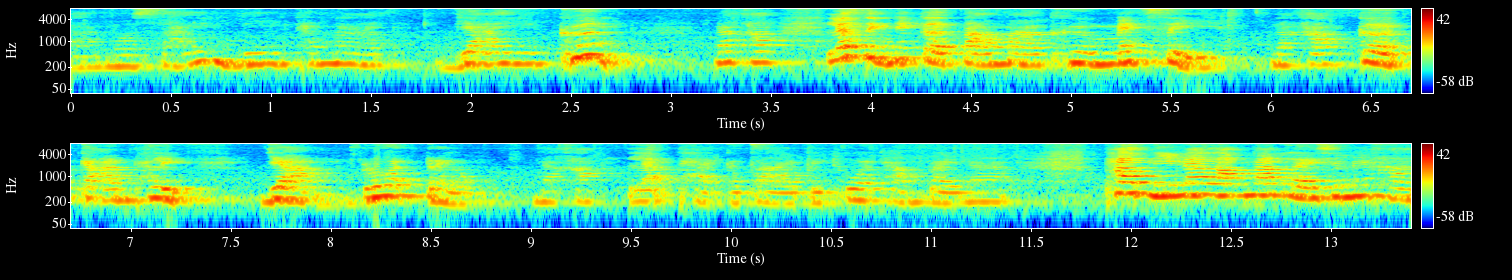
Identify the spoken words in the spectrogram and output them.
ลาโนไซต์มีขนาดใหญ่ขึ้นนะคะ และสิ่งที่เกิดตามมาคือเม็ดสีนะคะ เกิดการผลิตอย่างรวดเร็วนะคะ และแผ่กระจายไปทั่วทั้งใบหน้า ภาพนี้น่ารักมากเลยใช่ไหมคะ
